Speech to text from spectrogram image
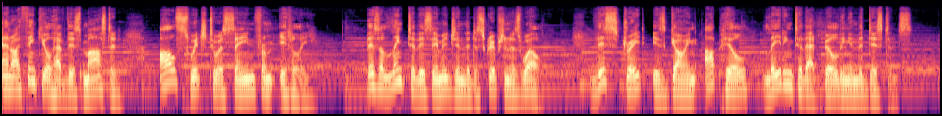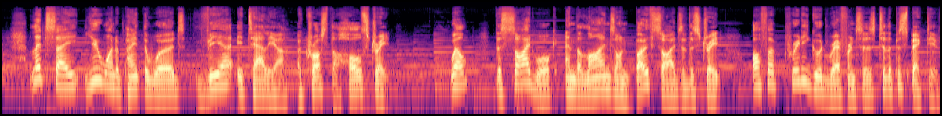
and I think you'll have this mastered. I'll switch to a scene from Italy. There's a link to this image in the description as well. This street is going uphill, leading to that building in the distance. Let's say you want to paint the words Via Italia across the whole street. Well, the sidewalk and the lines on both sides of the street offer pretty good references to the perspective.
